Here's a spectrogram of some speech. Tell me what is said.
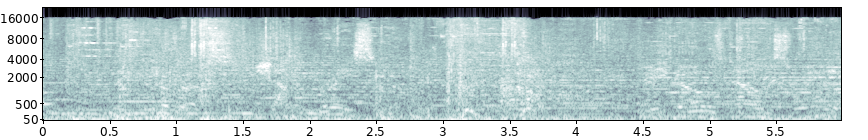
The universe shall embrace you. He goes down swinging.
